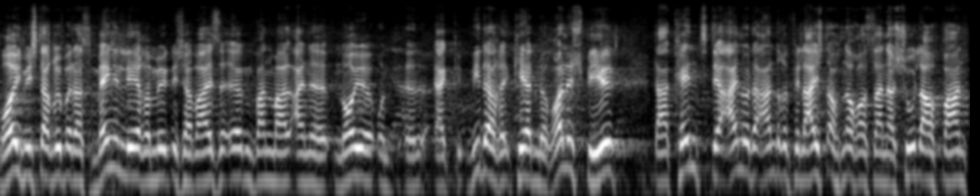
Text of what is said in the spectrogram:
freue ich mich darüber, dass Mengenlehre möglicherweise irgendwann einmal eine neue und äh, wiederkehrende Rolle spielt. Da kennt der eine oder andere vielleicht auch noch aus seiner Schullaufbahn,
